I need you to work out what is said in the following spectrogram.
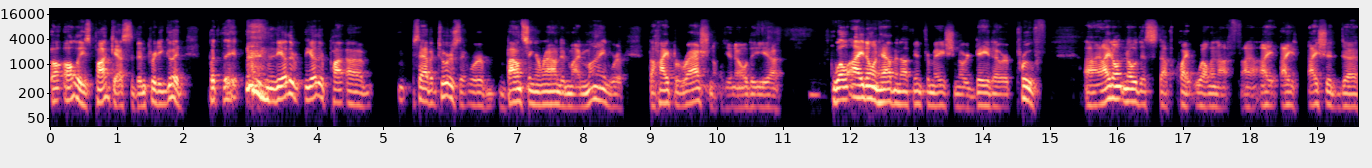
all these podcasts have been pretty good. But the the other the other uh, saboteurs that were bouncing around in my mind were the hyper rational. You know, the uh, well, I don't have enough information or data or proof. Uh, and I don't know this stuff quite well enough. I, I, I should, uh,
